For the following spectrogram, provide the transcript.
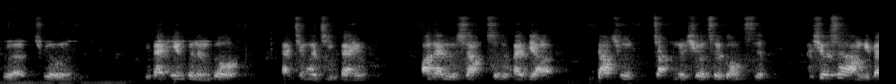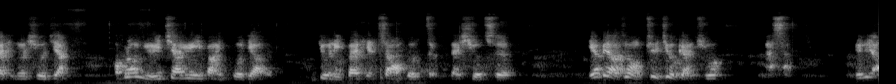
出了出了问题，礼拜天不能够。来将个祭拜，放在路上，车子坏掉了，到处找那个修车公司，修车行礼拜天都休假，好不容易有一家愿意帮你拖掉的，就礼拜天上午都整在修车，你要不要这种罪疚感？说，啊，上帝，原谅，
